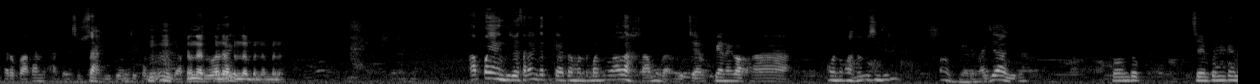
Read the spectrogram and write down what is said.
Eropa kan agak susah gitu untuk untuk Mm-mm, mendapat benar juara. benar gitu. benar benar benar Apa yang dirasakan ketika teman-teman, walah kamu nggak champion kok. Ah, untuk Mas Bagus sendiri, oh biarin aja gitu. kalau untuk champion kan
